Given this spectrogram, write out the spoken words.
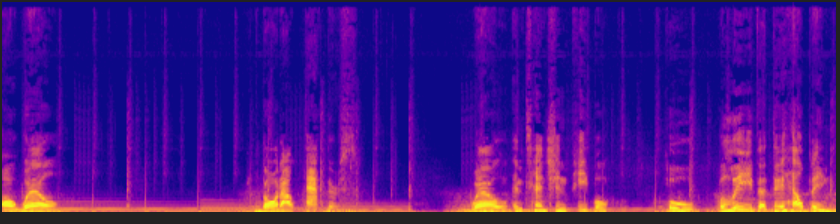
are well thought out actors, well intentioned people who believe that they're helping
